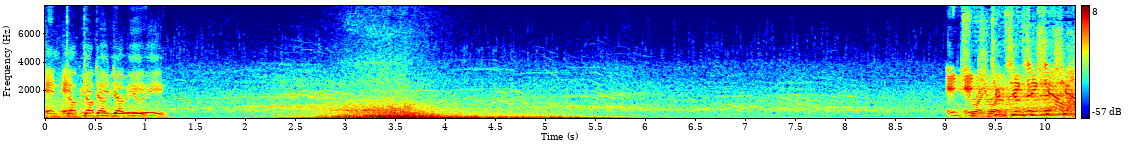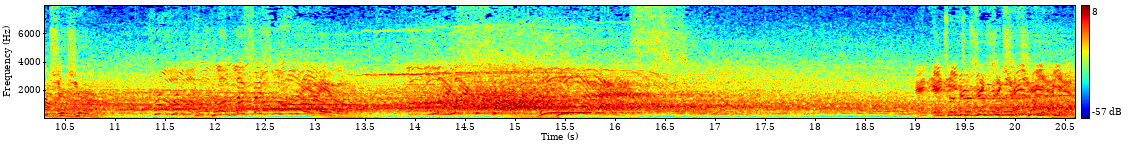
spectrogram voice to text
in WWE. Introducing the challenger from Columbus, Ohio, Alexa Bliss. And introducing the champion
